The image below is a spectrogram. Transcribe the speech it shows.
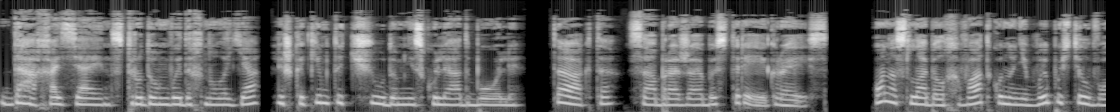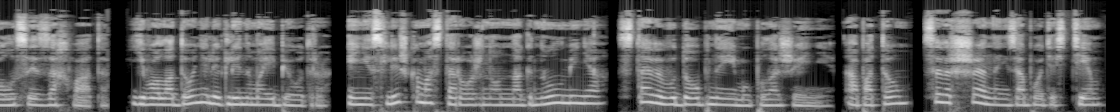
«Да, хозяин!» — с трудом выдохнула я, лишь каким-то чудом не скуля от боли. «Так-то, соображай быстрее, Грейс!» Он ослабил хватку, но не выпустил волосы из захвата. Его ладони легли на мои бедра, и не слишком осторожно он нагнул меня, ставя в удобное ему положение. А потом, совершенно не заботясь тем,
